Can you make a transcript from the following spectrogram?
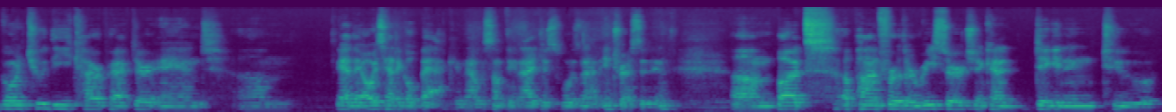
going to the chiropractor, and um, yeah, they always had to go back, and that was something I just was not interested in. Um, but upon further research and kind of digging into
